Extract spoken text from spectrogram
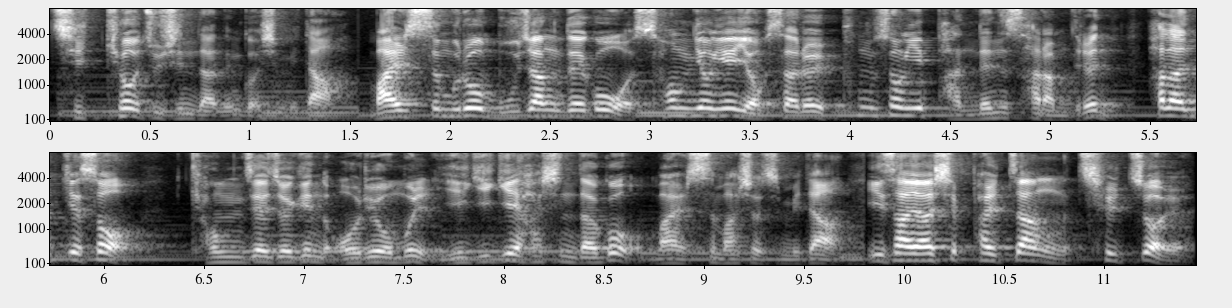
지켜주신다는 것입니다. 말씀으로 무장되고 성령의 역사를 풍성히 받는 사람들은 하나님께서 경제적인 어려움을 이기게 하신다고 말씀하셨습니다. 이사야 18장 7절,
